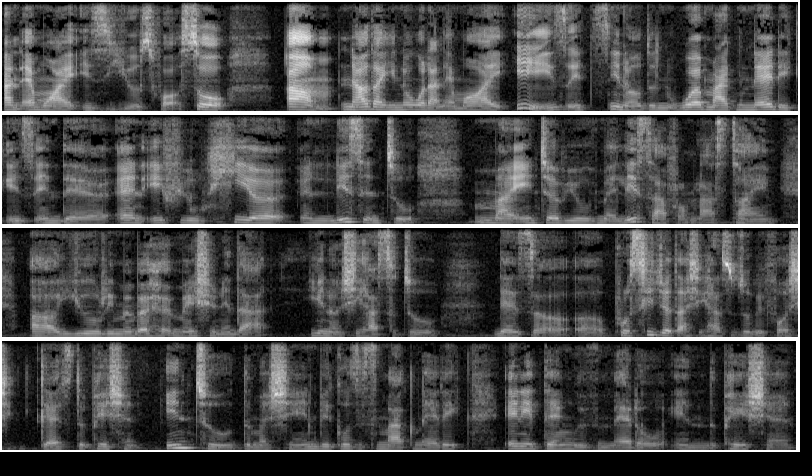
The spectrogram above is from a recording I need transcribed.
an MRI is used for. So um, now that you know what an MRI is, it's you know the word magnetic is in there, and if you hear and listen to my interview with Melissa from last time, uh, you remember her mentioning that you know she has to do there's a, a, procedure that she has to do before she gets the patient into the machine because it's magnetic. Anything with metal in the patient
